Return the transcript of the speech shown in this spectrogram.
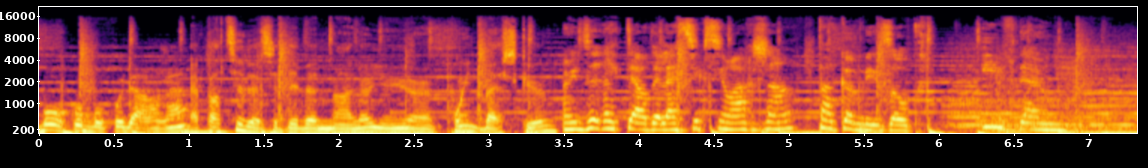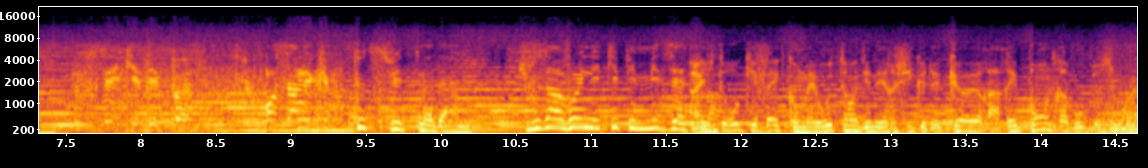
beaucoup, beaucoup d'argent. À partir de cet événement-là, il y a eu un point de bascule. Un directeur de la section argent, pas comme les autres. Yves Daou. Ne vous inquiétez pas. On s'en occupe tout de suite, madame. Je vous envoie une équipe immédiatement. À Hydro-Québec, on met autant d'énergie que de cœur à répondre à vos besoins.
